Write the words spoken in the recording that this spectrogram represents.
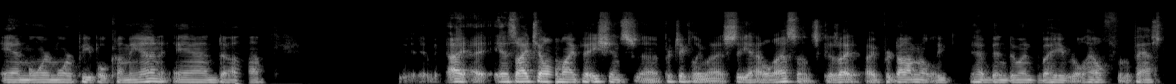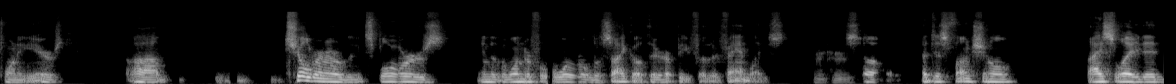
and more and more people come in. And uh, I, as I tell my patients, uh, particularly when I see adolescents, because I, I, predominantly have been doing behavioral health for the past 20 years, um, children are the explorers into the wonderful world of psychotherapy for their families. Mm-hmm. So, a dysfunctional, isolated,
